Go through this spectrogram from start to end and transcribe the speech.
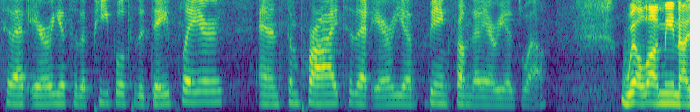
to that area, to the people, to the day players, and some pride to that area, being from that area as well? Well, I mean, I,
